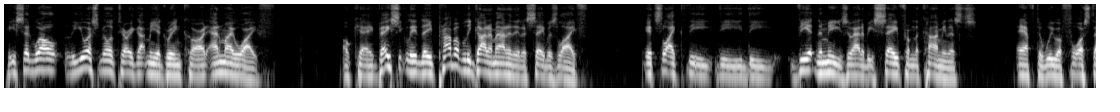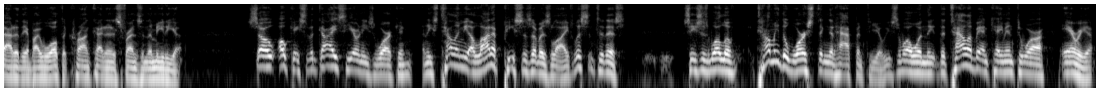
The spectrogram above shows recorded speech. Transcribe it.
He said, well, the U.S. military got me a green card and my wife. Okay. Basically, they probably got him out of there to save his life. It's like the, the, the Vietnamese who had to be saved from the communists after we were forced out of there by Walter Cronkite and his friends in the media. So, okay, so the guy's here and he's working and he's telling me a lot of pieces of his life. Listen to this. So he says, Well, tell me the worst thing that happened to you. He said, Well, when the, the Taliban came into our area,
